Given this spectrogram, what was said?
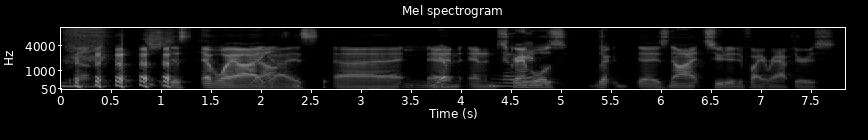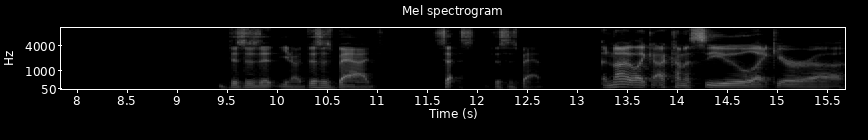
Just FYI, Yeah. guys. Uh, Yep. and and Noted. Scrambles li- is not suited to fight raptors. This is it. You know, this is bad. This is bad. And I like I kind of see you like you're uh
